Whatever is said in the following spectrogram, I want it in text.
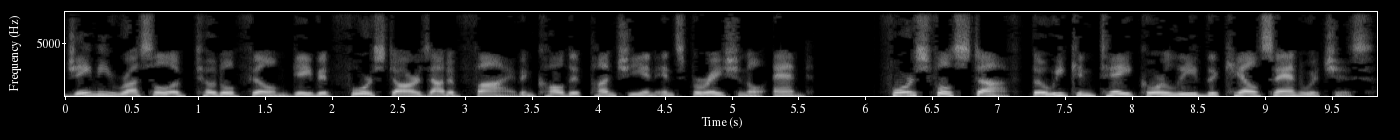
Jamie Russell of Total Film gave it 4 stars out of 5 and called it punchy and inspirational, and forceful stuff, though we can take or leave the kale sandwiches.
